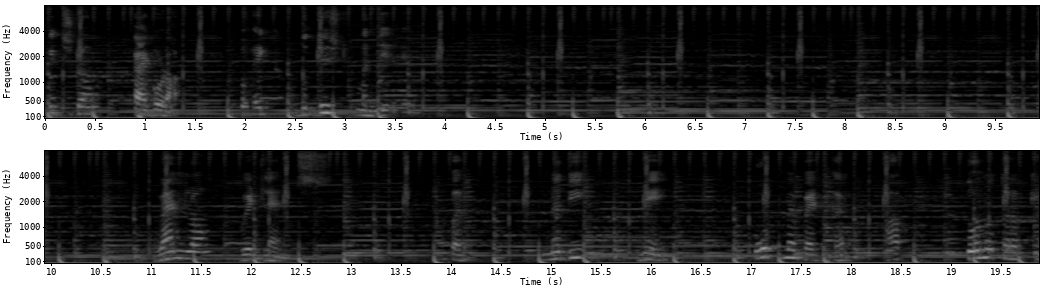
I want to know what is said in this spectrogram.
पिचडोंग पैगोडा तो एक बुद्धिस्ट मंदिर है। वैनलॉन्ग वेटलैंड्स पर नदी में बोट में बैठकर आप दोनों तरफ़ के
